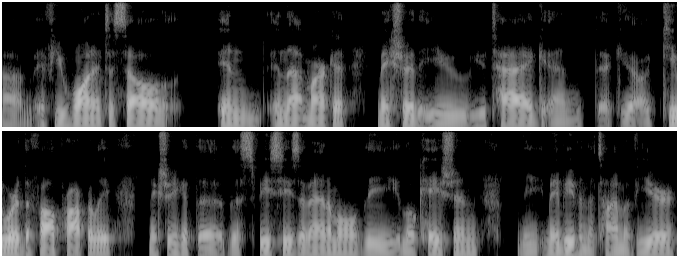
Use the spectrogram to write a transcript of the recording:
Um, if you want it to sell in in that market, make sure that you you tag and uh, keyword the file properly. Make sure you get the the species of animal, the location, the maybe even the time of year.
